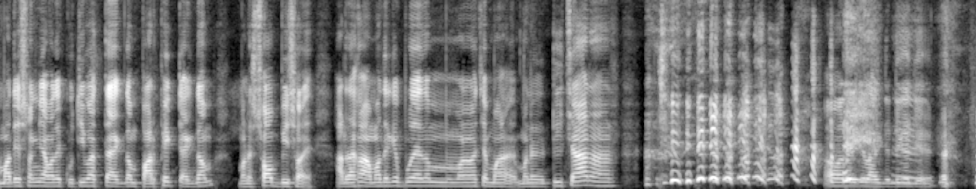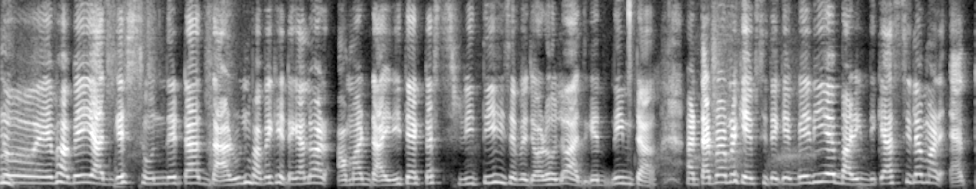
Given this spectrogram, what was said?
আমাদের সঙ্গে আমাদের কুতিবার্তা একদম পারফেক্ট একদম মানে সব বিষয়। আর দেখো আমাদেরকে পুরো একদম মনে হচ্ছে মা- মানে টিচার আর আমাদেরকে লাগছে ঠিক আছে? তো এভাবেই আজকে সন্ধ্যেটা দারুণভাবে কেটে গেল আর আমার ডায়েরিতে একটা স্মৃতি হিসেবে জড়ো হলো আজকের দিনটা। আর তারপর আমরা কেএফসি থেকে বেরিয়ে বাড়ির দিকে আসছিলাম আর এত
